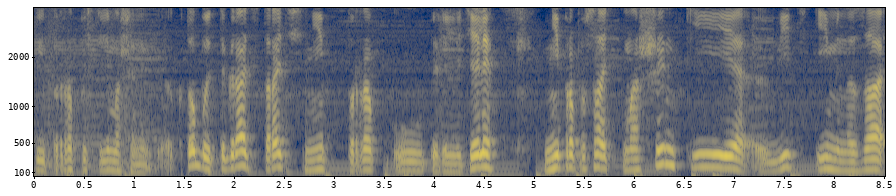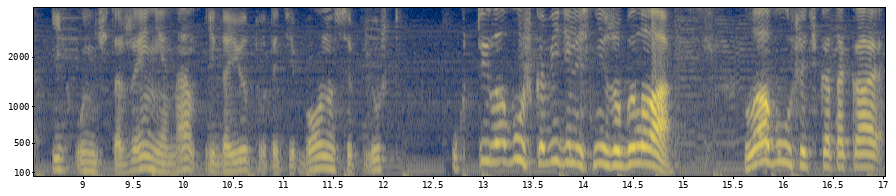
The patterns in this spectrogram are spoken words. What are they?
ты, пропустили машины. Кто будет играть, старайтесь не проп... У, перелетели. Не пропускать машинки, ведь именно за их уничтожение нам и дают вот эти бонусы, плюшки. Ух ты, ловушка, видели, снизу была. Ловушечка такая.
